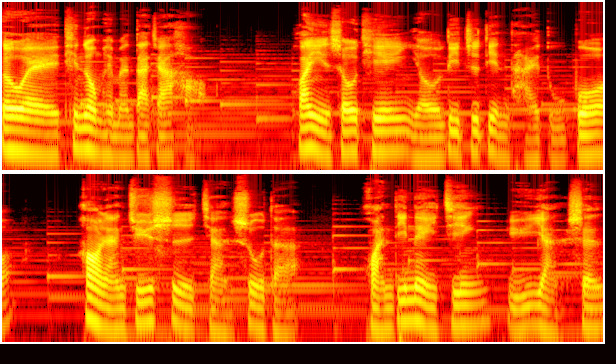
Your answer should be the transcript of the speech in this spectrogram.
各位听众朋友们，大家好，欢迎收听由荔枝电台独播、浩然居士讲述的《黄帝内经与养生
